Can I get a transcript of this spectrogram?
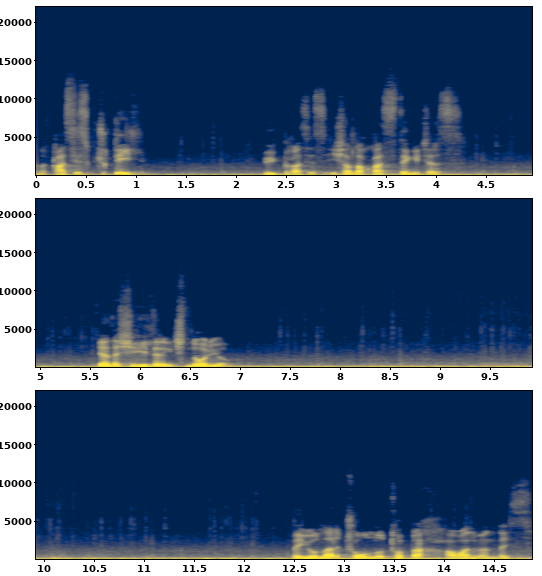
Yani kasis küçük değil. Büyük bir kasis. İnşallah kasisten geçeriz. Genelde şehirlerin içinde oluyor. Ve yollar çoğunluğu toprak havalimanındayız.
